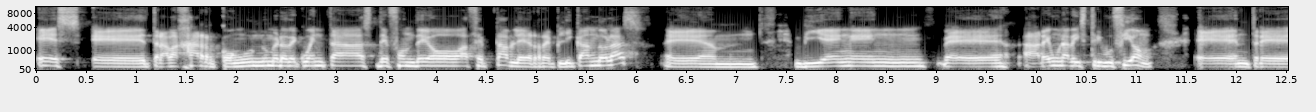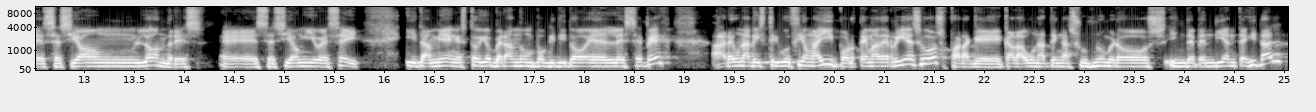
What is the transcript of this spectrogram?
es eh, trabajar con un número de cuentas de fondeo aceptable replicándolas Em, bien en, eh, haré una distribución eh, entre sesión Londres, eh, sesión USA y también estoy operando un poquitito el SP. Haré una distribución ahí por tema de riesgos para que cada una tenga sus números independientes y tal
